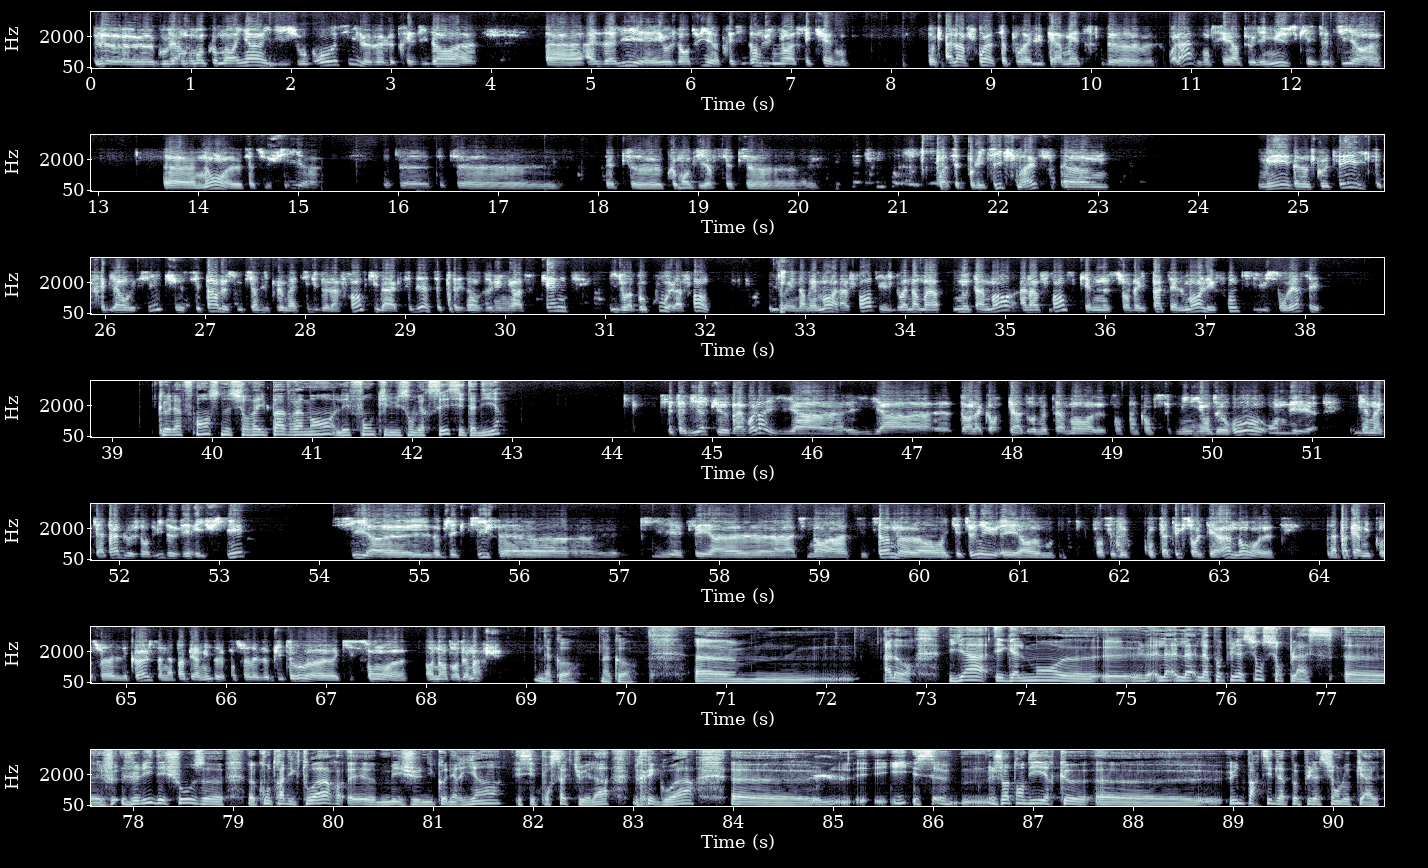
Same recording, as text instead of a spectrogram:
Le gouvernement comorien, il joue gros aussi. Le, président euh, Azali est aujourd'hui président de l'Union africaine. Donc à la fois, ça pourrait lui permettre de montrer un peu les muscles et de dire non, ça suffit. Cette comment dire cette cette politique, bref. Mais d'un autre côté, il sait très bien aussi que c'est par le soutien diplomatique de la France qu'il a accédé à cette présidence de l'Union africaine. Il doit beaucoup à la France. Il doit énormément à la France et il doit notamment à la France qu'elle ne surveille pas tellement les fonds qui lui sont versés. Que la France ne surveille pas vraiment les fonds qui lui sont versés, c'est-à-dire? C'est-à-dire que ben voilà, il y a il y a dans l'accord cadre notamment 150 millions d'euros, on est bien incapable aujourd'hui de vérifier si euh, les objectifs euh, qui étaient euh, à cette somme ont été tenus. Et force est de constater que sur le terrain, non, ça n'a pas permis de construire des écoles, ça n'a pas permis de construire des hôpitaux qui sont en ordre de marche. D'accord, d'accord. Alors, il y a également euh, euh, la, la, la, population sur place. Euh, je, lis des choses contradictoires, mais je n'y connais rien, et c'est pour ça que tu es là, Grégoire. J'entends dire que une partie de la population locale,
